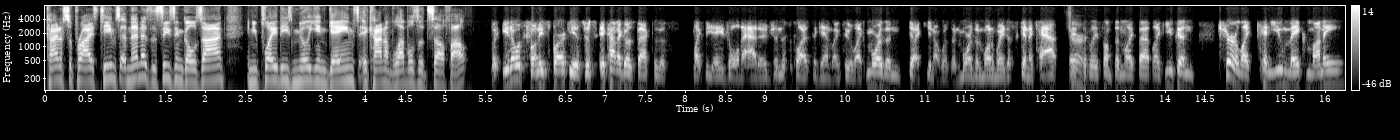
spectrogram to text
kind of surprise teams, and then as the season goes on and you play these million games, it kind of levels itself out. But you know what's funny, Sparky, is just it kind of goes back to this like the age old adage, and this applies to gambling too. Like more than like you know, was it more than one way to skin a cat? Sure. Basically, something like that. Like you can sure, like can you make money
